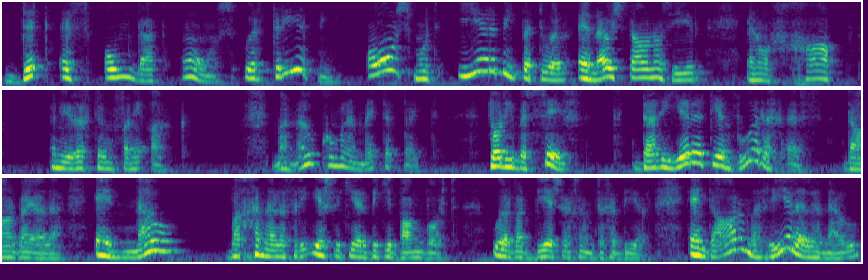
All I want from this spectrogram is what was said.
dit is omdat ons oortree het nie. Ons moet eerbied betoon en nou staan ons hier en ons gaap in die rigting van die ark. Maar nou kom hulle met ter tyd tot die besef dat die Here teenwoordig is daar by hulle en nou begin hulle vir die eerste keer bietjie bang word oor wat besig is om te gebeur. En daarom reël hulle nou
